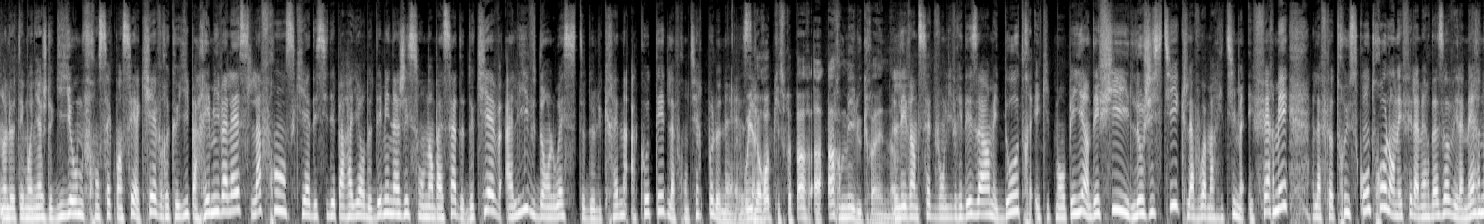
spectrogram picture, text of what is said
Le témoignage de Guillaume, français coincé à Kiev, recueilli par Rémi Vallès. La France qui a décidé par ailleurs de déménager son ambassade de Kiev à Lviv, dans l'ouest de l'Ukraine, à côté de la frontière polonaise. Oui, l'Europe qui se prépare à armer l'Ukraine. Les 27 vont livrer des armes et d'autres équipements au pays. Un défi logistique. La voie maritime est fermée. La flotte russe contrôle en effet la mer d'Azov et la mer Noire.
